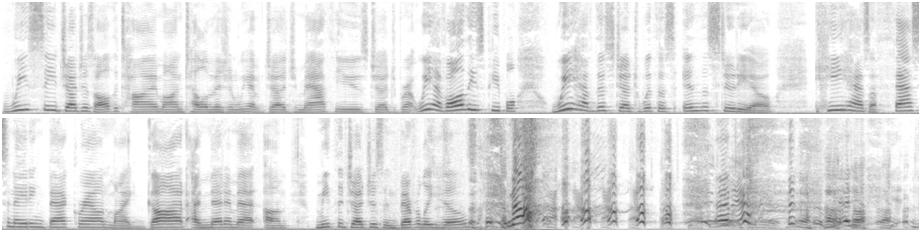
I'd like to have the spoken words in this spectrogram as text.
We see judges all the time on television. We have Judge Matthews, Judge Brown. We have all these people. We have this judge with us in the studio. He has a fascinating background. My God, I met him at um, Meet the Judges in Beverly Hills. And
